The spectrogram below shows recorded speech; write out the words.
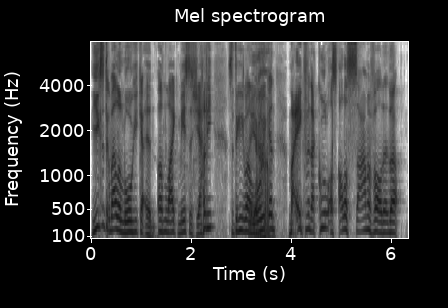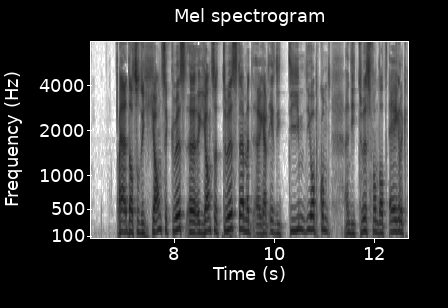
Hier zit er wel een logica in. Unlike Meester Jelly zit er hier wel een Ja. logica in. Maar ik vind dat cool als alles samenvalt. Dat, eh, dat zo de quiz, eh, gigantische twist, hè, met, eh, je hebt eerst die team die opkomt, en die twist van dat eigenlijk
